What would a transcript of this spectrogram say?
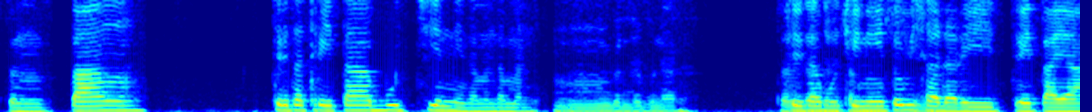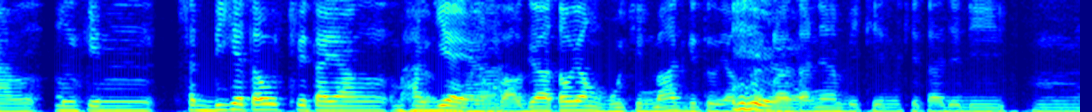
tentang cerita-cerita bucin nih teman-teman Hmm, benar benar. cerita bucin itu bisa dari cerita yang mungkin sedih atau cerita yang bahagia ya yang bahagia atau yang bucin banget gitu yang Iya. kelihatannya bikin kita jadi hmm,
